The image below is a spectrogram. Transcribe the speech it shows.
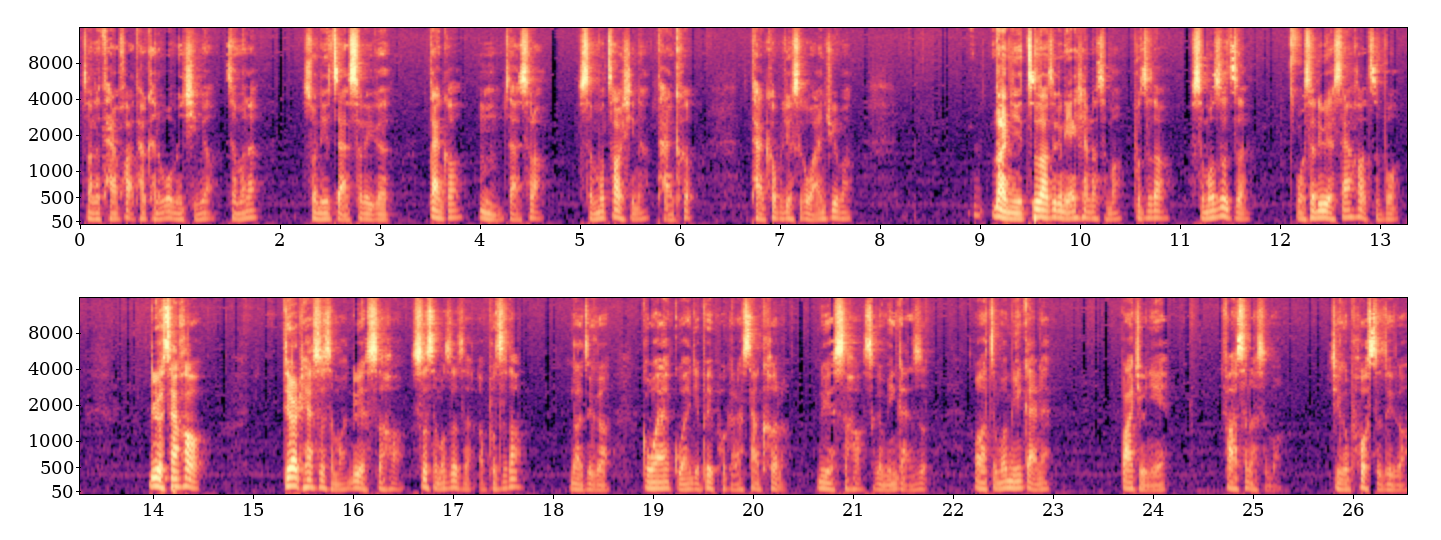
找他谈话，他可能莫名其妙，怎么呢？说你展示了一个。蛋糕，嗯，展示了什么造型呢？坦克，坦克不就是个玩具吗？那你知道这个联想到什么？不知道什么日子？我是六月三号直播，六月三号，第二天是什么？六月四号是什么日子啊？不知道。那这个公安国安就被迫给他上课了。六月四号是个敏感日，哦，怎么敏感呢？八九年发生了什么？结果迫使这个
